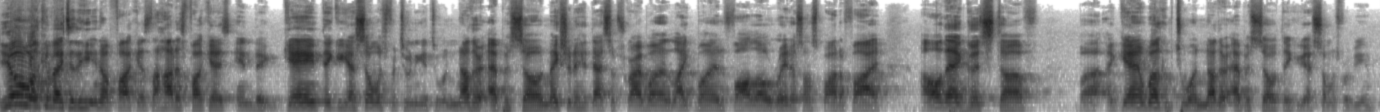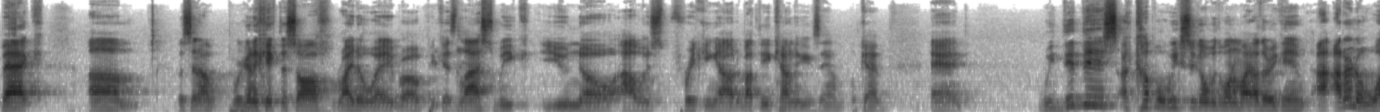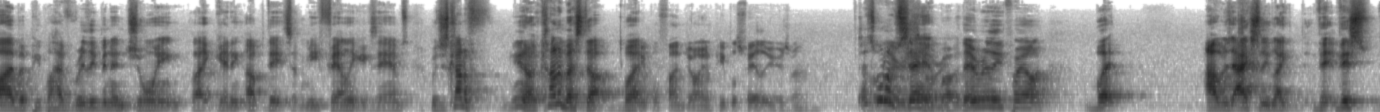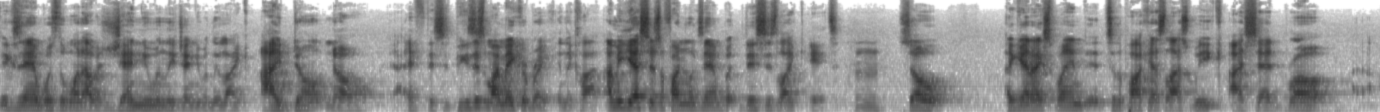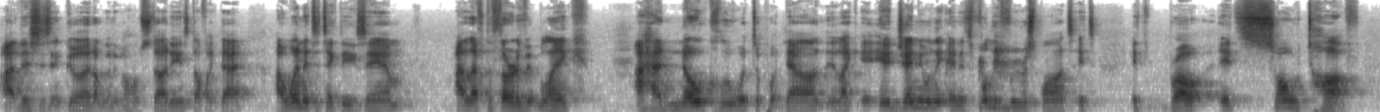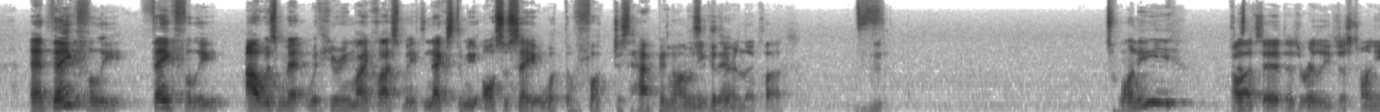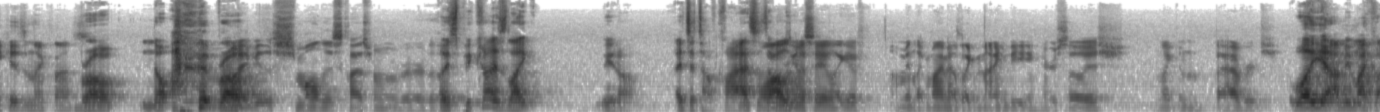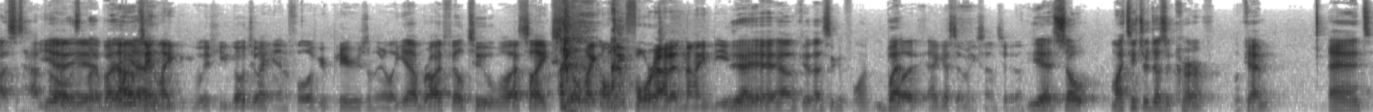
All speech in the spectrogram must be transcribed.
Yo, welcome back to the Heating Up Podcast, the hottest podcast in the game. Thank you guys so much for tuning into another episode. Make sure to hit that subscribe button, like button, follow, rate us on Spotify, all that good stuff. But again, welcome to another episode. Thank you guys so much for being back. Um, listen, I, we're gonna kick this off right away, bro, because last week, you know, I was freaking out about the accounting exam. Okay, and we did this a couple weeks ago with one of my other exams. I, I don't know why, but people have really been enjoying like getting updates of me failing exams, which is kind of you know kind of messed up. But People find joy in people's failures, man. It's that's what I'm saying, story. bro. They really play on. But I was actually like, th- this exam was the one I was genuinely, genuinely like, I don't know if this is because this is my make or break in the class. I mean, yes, there's a final exam, but this is like it. Mm. So, again, I explained it to the podcast last week. I said, bro, I, this isn't good. I'm gonna go home study and stuff like that. I went in to take the exam. I left a third of it blank. I had no clue what to put down. It, like it, it genuinely, and it's fully free response. It's it's bro, it's so tough. And thankfully, thankfully, I was met with hearing my classmates next to me also say, "What the fuck just happened?" How on many kids exam? are in the class? Twenty, Oh, that's it. There's really just 20 kids in that class. bro. No, It bro. might be the smallest classroom I've ever heard of. It's because like, you know, it's a tough class. It's well, I was gonna say like if I mean like mine has like 90 or so ish, like in the average. Well, yeah. I mean, my classes have Yeah, those, yeah, but, but, but I'm yeah, saying like if you go to a handful of your peers and they're like, yeah, bro, I failed too. Well, that's like still like only four out of 90. yeah, yeah, yeah. Okay, that's a good point. But, But, I guess it makes sense. Yeah. yeah, so my teacher does a curve, okay, and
